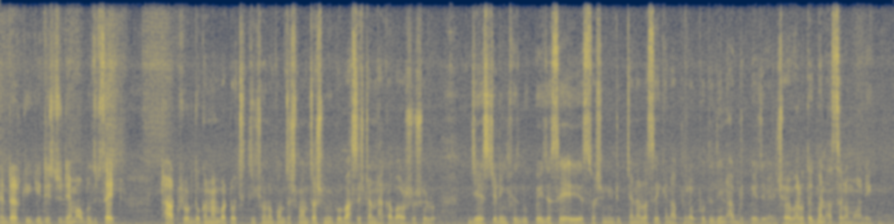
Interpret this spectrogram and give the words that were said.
centre cricket stadium opposite side third floor দোকান নাম্বারটা হচ্ছে তিনশো উনপঞ্চাশ পঞ্চাশ, মিরপুর বাস স্ট্যান্ড ঢাকা বারোশো ষোলো। J S trading Facebook page আছে AS S fashion YouTube channel আছে, এখানে আপনারা প্রতিদিন আপডেট পেয়ে যাবেন। সবাই ভালো থাকবেন, আসসালামু আলাইকুম।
